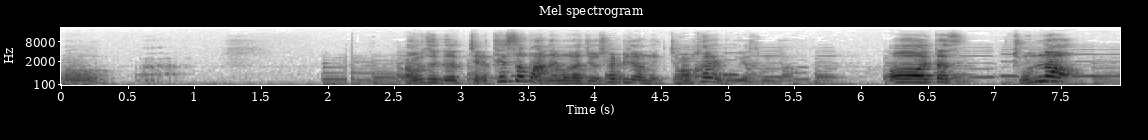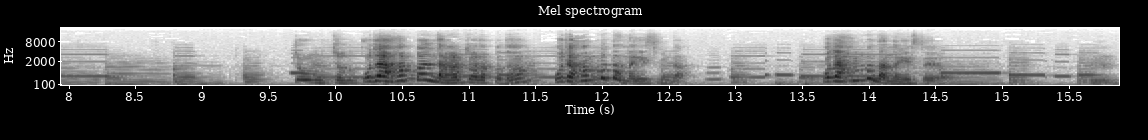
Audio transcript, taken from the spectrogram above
어. 아. 아무튼 그 제가 테스트 안 해봐가지고 설비장 정확하게 모르겠습니다. 어 일단 존나 좀 저는 꼬장 한 번 당할 줄 알았거든? 꼬장 한 번도 안 당했습니다. 꼬장 한 번도 안 당했어요. 음.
